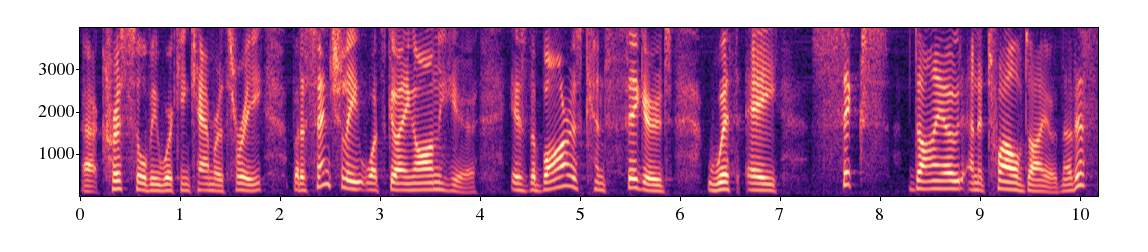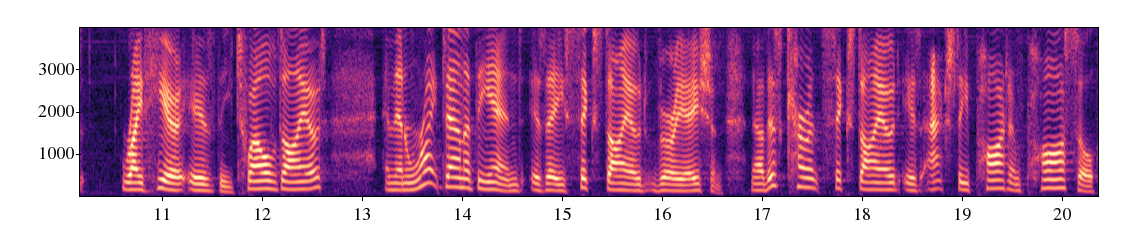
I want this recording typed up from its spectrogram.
uh, Chris, who'll be working camera three. But essentially what's going on here is the bar is configured with a 6 diode and a 12 diode. Now this right here is the 12 diode, and then right down at the end is a 6 diode variation. Now this current 6 diode is actually part and parcel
